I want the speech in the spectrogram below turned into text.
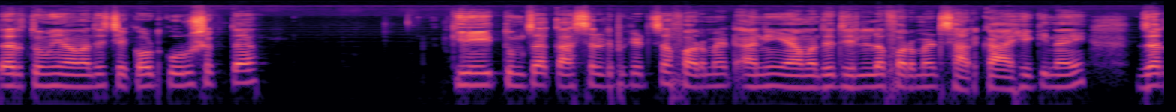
तर तुम्ही यामध्ये चेकआउट करू शकता. की तुमचा कास्ट सर्टिफिकेटचा फॉर्मॅट आणि यामध्ये दिलेला फॉर्मॅट सारखा आहे की नाही. जर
